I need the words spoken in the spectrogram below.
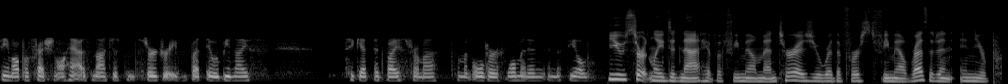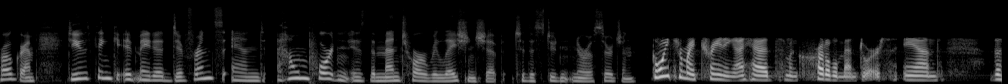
female professional has, not just in surgery, but it would be nice to get advice from a from an older woman in, in the field. You certainly did not have a female mentor as you were the first female resident in your program. Do you think it made a difference and how important is the mentor relationship to the student neurosurgeon? Going through my training, I had some incredible mentors and the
